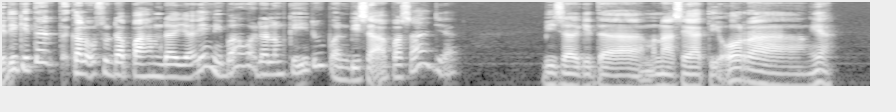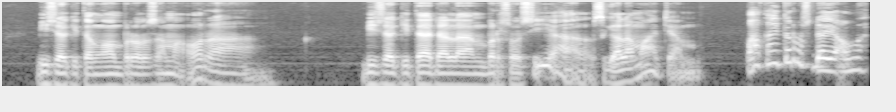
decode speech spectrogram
Jadi kita kalau sudah paham daya ini bawa dalam kehidupan bisa apa saja. Bisa kita menasehati orang ya. Bisa kita ngobrol sama orang. Bisa kita dalam bersosial segala macam. Pakai terus daya Allah.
